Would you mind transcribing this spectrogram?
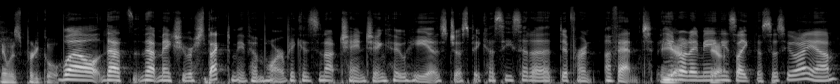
it was pretty cool Well, that that makes you respect me even more because he's not changing who he is just because he's at a different event. You Yeah, know what I mean? yeah. He's like, "This is who I am.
